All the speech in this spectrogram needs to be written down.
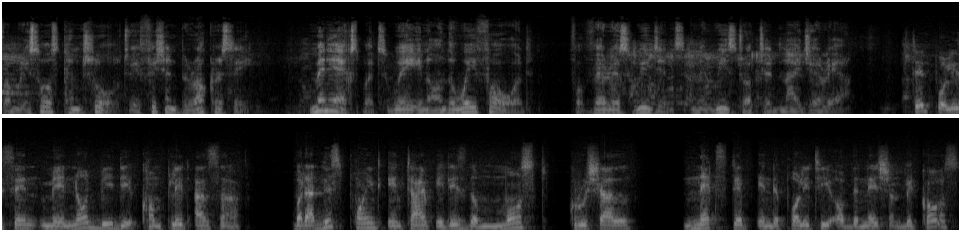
From resource control to efficient bureaucracy, many experts weigh in on the way forward for various regions in a restructured Nigeria. State policing may not be the complete answer, but at this point in time, it is the most crucial next step in the polity of the nation because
